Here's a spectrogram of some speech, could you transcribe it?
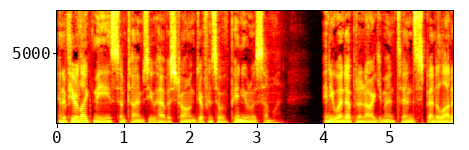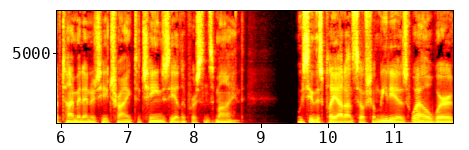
And if you're like me, sometimes you have a strong difference of opinion with someone, and you end up in an argument and spend a lot of time and energy trying to change the other person's mind. We see this play out on social media as well, where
